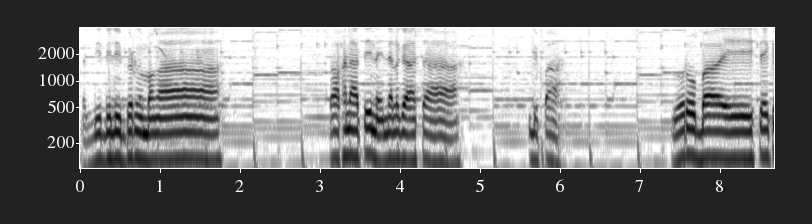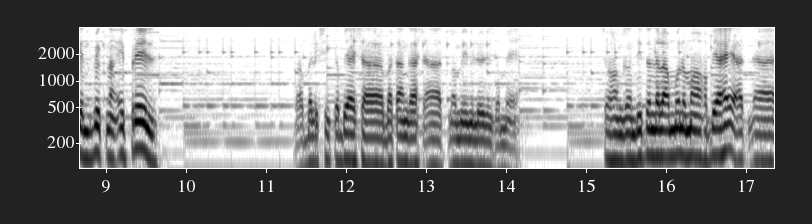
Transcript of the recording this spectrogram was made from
Nagdi-deliver ng mga baka natin na inalagaan sa Lipa. Siguro by second week ng April babalik si Kabiyahe sa Batangas at mamimilo rin kami. So hanggang dito na lang muna mga kabiyahe at uh,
